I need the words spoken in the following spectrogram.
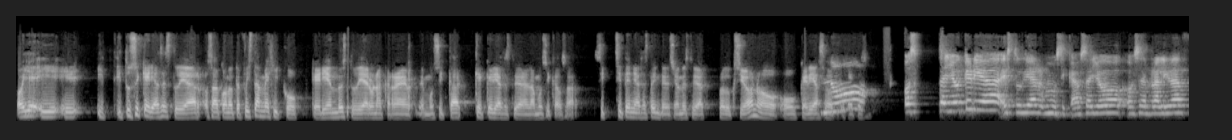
Oye, y y, y, tú sí querías estudiar, o sea, cuando te fuiste a México queriendo estudiar una carrera de música, ¿qué querías estudiar en la música? O sea, ¿sí, sí tenías esta intención de estudiar producción o, o querías no, O sea, yo quería estudiar música, o sea, yo, o sea, en realidad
